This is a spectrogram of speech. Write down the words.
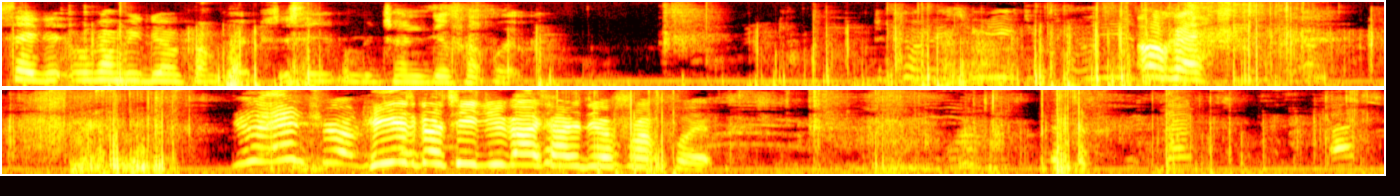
Just say that we're gonna be doing front flips. Just say you're gonna be trying to do a front flip. Okay. Do the intro. He is gonna teach you guys how to do a front flip. That's, that's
